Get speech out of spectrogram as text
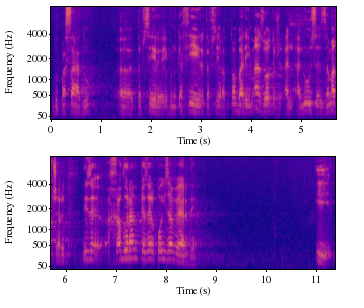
do passado, uh, tafsir Ibn Kathir, tafsir At-Tabari e mais outros, Al Alus, Al-Zamakhshari, dizem Khaduran quer dizer coisa verde. E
